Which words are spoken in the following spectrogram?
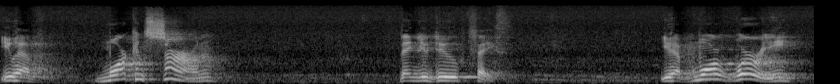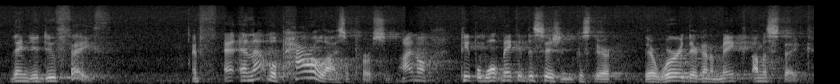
You have more concern than you do faith. You have more worry than you do faith. And, and that will paralyze a person. I know people won't make a decision because they're, they're worried they're going to make a mistake.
